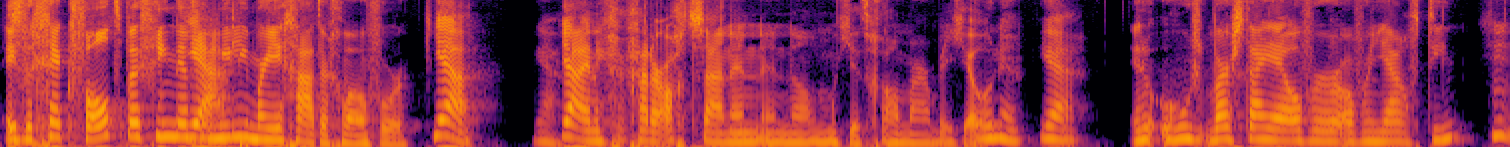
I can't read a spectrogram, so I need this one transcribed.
even gek valt bij vrienden en familie, maar je gaat er gewoon voor. Ja. Ja. Ja, en ik ga, ga erachter staan en, en dan moet je het gewoon maar een beetje ownen. Ja, En hoe, waar sta jij over, over een jaar of tien? hm,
